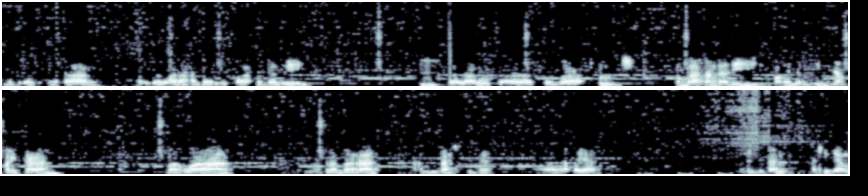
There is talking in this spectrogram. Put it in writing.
Kementerian Kesehatan, lalu baru arahan dari Pak Mendagri. Hmm. Dalam uh, pembahasan tadi, Pak Mendagri menyampaikan bahwa Sumatera Barat, alhamdulillah sudah uh, apa ya menunjukkan hasil yang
